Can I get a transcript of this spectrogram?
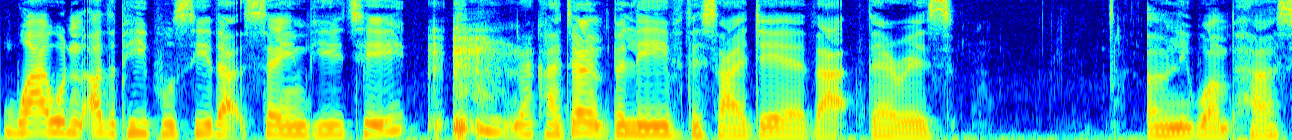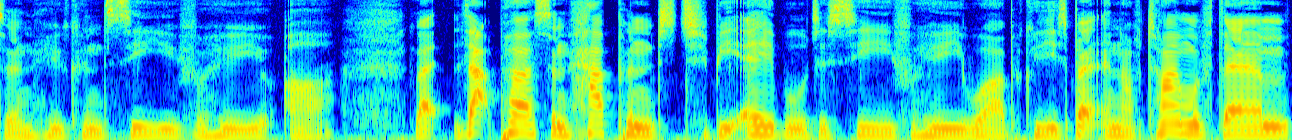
why wouldn't other people see that same beauty? Like i don't believe this idea that there is only one person who can see you for who you are. Like that person happened to be able to see you for who you are because you spent enough time with them,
